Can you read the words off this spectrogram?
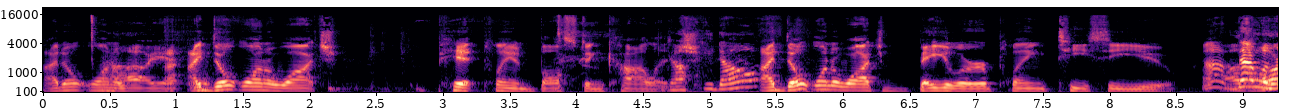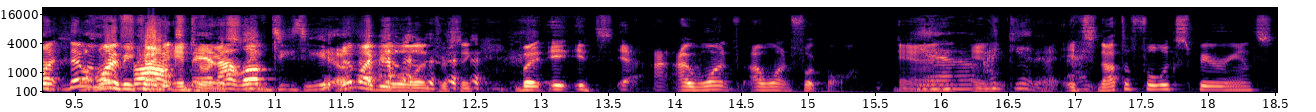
I don't want to. Oh, yeah. I, I don't want to watch Pitt playing Boston College. No, you don't? I don't want to watch Baylor playing TCU. Uh, Oh, that one, might, that one might be kind of interesting. man i love tcu that might be a little interesting, but it, it's I, I want I want football. And, Yeah, and I get it. It's I- not the full experience,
